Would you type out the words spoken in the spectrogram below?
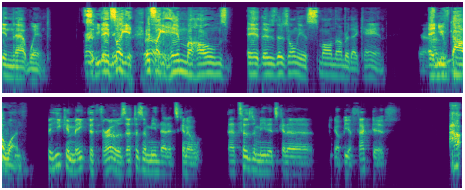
in that wind. Right, he it's like it's like him, Mahomes. It, there's there's only a small number that can, Yeah, and I you've mean, got one. but he can make the throws. That doesn't mean that it's gonna. That doesn't mean it's gonna you know be effective. I,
